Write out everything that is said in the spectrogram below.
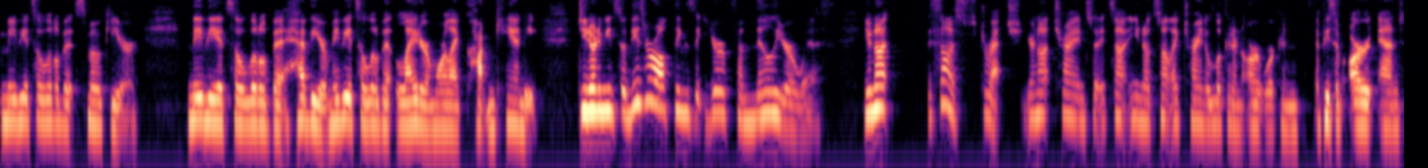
Maybe it's a little bit smokier. Maybe it's a little bit heavier. Maybe it's a little bit lighter more like cotton candy. Do you know what i mean? So these are all things that you're familiar with. You're not it's not a stretch. You're not trying to it's not you know it's not like trying to look at an artwork and a piece of art and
